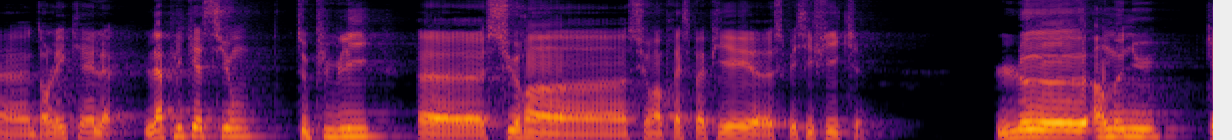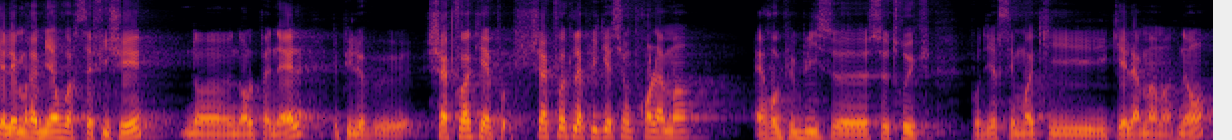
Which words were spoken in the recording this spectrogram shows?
euh, dans lesquels l'application te publie euh, sur un, sur un presse-papier spécifique le, un menu qu'elle aimerait bien voir s'afficher dans, le panel. Et puis, chaque, fois chaque fois que l'application prend la main, elle republie ce, truc pour dire c'est moi qui, qui ai la main maintenant.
